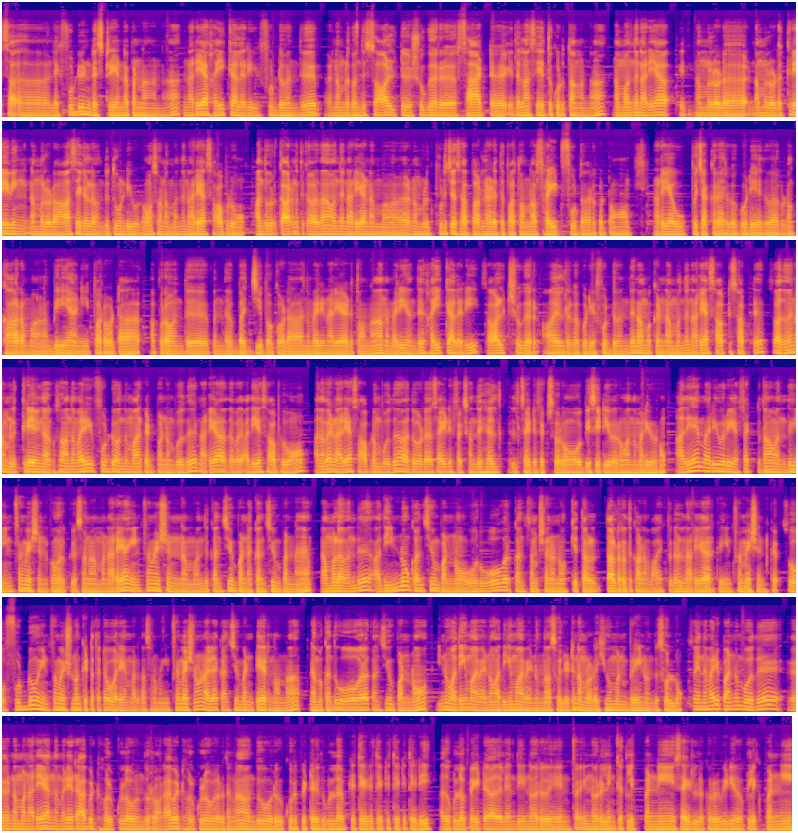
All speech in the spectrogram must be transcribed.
லைக் ஃபுட் இண்டஸ்ட்ரி என்ன பண்ணாங்கன்னா நிறைய ஹை கேலரி ஃபுட்டு வந்து நம்மளுக்கு வந்து சால்ட்டு சுகரு ஃபேட்டு இதெல்லாம் சேர்த்து கொடுத்தாங்கன்னா நம்ம வந்து நிறையா நம்ம நம்மளோட நம்மளோட கிரேவிங் நம்மளோட ஆசைகளை வந்து தூண்டி விடும் ஸோ நம்ம வந்து நிறையா சாப்பிடுவோம். அந்த ஒரு காரணத்துக்காக தான் வந்து நிறையா நம்ம நம்மளுக்கு பிடிச்ச சாப்பாடுலாம் எடுத்து பார்த்தோம்னா ஃப்ரைட் ஃபுட்டாக இருக்கட்டும் நிறையா உப்பு சக்கரை இருக்கக்கூடிய இதுவாக இருக்கட்டும் காரமான பிரியாணி பரோட்டா அப்புறம் வந்து இந்த பஜ்ஜி பக்கோடா அந்த மாதிரி நிறையா எடுத்தோம்னா அந்த மாதிரி வந்து high calorie salt sugar oil இருக்கக்கூடிய ஃபுட்டு வந்து நமக்கு நம்ம வந்து நிறையா சாப்பிட்டு சாப்பிட்டு ஸோ அது வந்து நம்மளுக்கு கிரேவிங்காக இருக்கும். ஸோ அந்த மாதிரி ஃபுட்டு வந்து மார்க்கெட் பண்ணும்போது நிறையா அதை அதையே சாப்பிடுவோம். அந்த மாதிரி நிறையா சாப்பிடும்போது அதோட சைட் எஃபெக்ட்ஸ் வந்து ஹெல்த் ஹெல்த் சைட் எஃபெக்ட்ஸ் வரும் ஒபிசிட்டி வரும் அந்த மாதிரி வரும். அதே மாதிரி ஒரு எஃபெக்ட் தான் வந்து இன்ஃபர்மேஷனுக்கும் இருக்குது ஸோ நம்ம நிறையா இன்ஃபர்மேஷன் நம்ம வந்து கன்சியூம் பண்ண கன்சியூம் பண்ண நம்மளை வந்து அது இன்னும் கன்சியூம் பண்ணோம். ஒரு ஓவர் கன்சம்ஷனை நோக்கி தள் தள்ளுறதுக்கான வாய்ப்புகள் நிறையா இருக்குது இன்ஃபர்மேஷனுக்கு ஸோ ஃபுட்டும் இன்ஃபர்மேஷனும் கிட்டத்தட்ட ஒரே மாதிரி தான். ஸோ நம்ம இன்ஃபர்மேஷனும் நிறையா கன்சியூம் பண்ணிட்டே இருந்தோம்னா நமக்கு வந்து ஓவராக கன்சியூம் பண்ணோம். இன்னும் அதிகமாக வேணும் அதிகமாக வேணும் தான் சொல்லிட்டு நம்மளோட ஹியூமன் பிரெயின் வந்து சொல்லும். ஸோ இந்த மாதிரி பண்ணும்போது நம்ம நிறைய இந்த மாதிரி ரேபிட் ஹோல்குள்ளே விழுந்துடுறோம். ரேபிட் ஹோல்குள்ளே விழுறதுனா வந்து ஒரு குறிப்பிட்ட இதுக்குள்ளே அப்படியே தேடி தேடி தேடி தேடி அதுக்குள்ளே போயிட்டு அதுலேருந்து இன்னொரு இன்னொரு லிங்கை கிளிக் பண்ணி சைடில் இருக்கிற வீடியோ கிளிக் பண்ணி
